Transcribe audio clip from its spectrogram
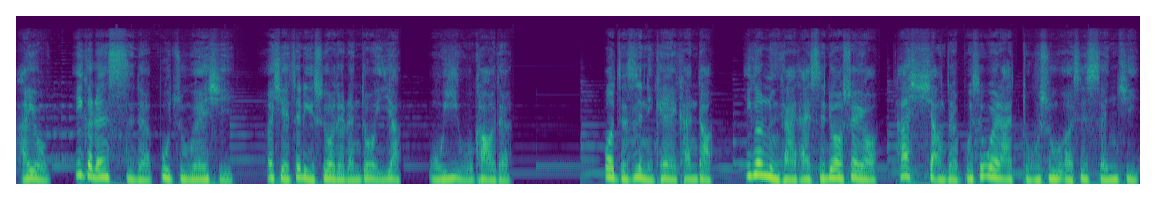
还有一个人死的不足为奇，而且这里所有的人都一样无依无靠的，或者是你可以看到。一个女孩才十六岁哦，她想的不是未来读书，而是生计。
